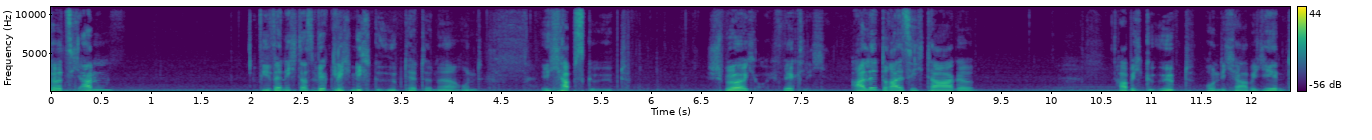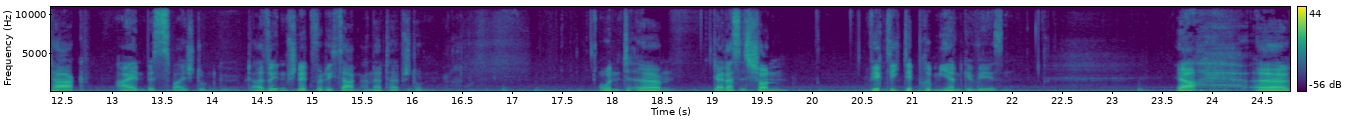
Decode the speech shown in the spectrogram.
hört sich an, wie wenn ich das wirklich nicht geübt hätte, ne? Und ich hab's geübt. Schwöre ich euch, wirklich. Alle 30 Tage habe ich geübt und ich habe jeden Tag ein bis zwei Stunden geübt. Also im Schnitt würde ich sagen anderthalb Stunden. Und ähm, ja, das ist schon wirklich deprimierend gewesen. Ja, äh,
